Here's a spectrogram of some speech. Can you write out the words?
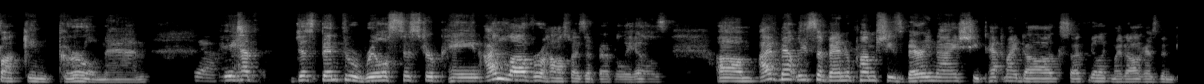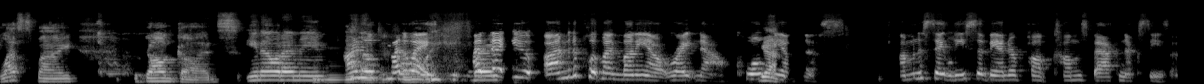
fucking girl, man. Yeah. They have just been through real sister pain. I love Real Housewives of Beverly Hills. Um, I've met Lisa Vanderpump. She's very nice. She pet my dog, so I feel like my dog has been blessed by the dog gods. You know what I mean? Mm, I know. By the way, I bet you I'm going to put my money out right now. Quote Yeah. me on this. I'm going to say Lisa Vanderpump comes back next season.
